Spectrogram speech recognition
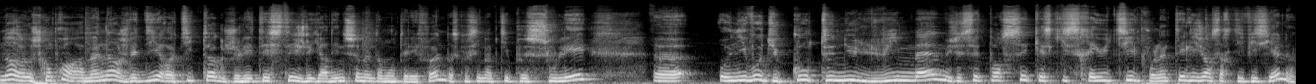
Non, je comprends. Ah, Maintenant, je vais te dire, TikTok, je l'ai testé, je l'ai gardé une semaine dans mon téléphone parce que ça m'a un petit peu saoulé. Euh, au niveau du contenu lui-même, j'essaie de penser qu'est-ce qui serait utile pour l'intelligence artificielle.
